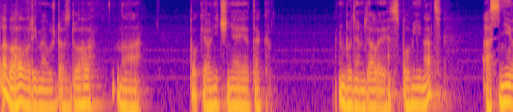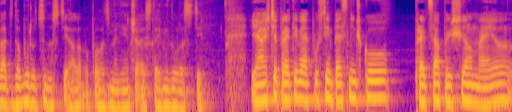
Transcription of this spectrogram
Lebo hovoríme už dosť dlho. No a pokiaľ nič nie je, tak budem ďalej spomínať a snívať do budúcnosti, alebo povedzme niečo aj z tej minulosti. Ja ešte predtým, ak pustím pesničku, predsa prišiel mail,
